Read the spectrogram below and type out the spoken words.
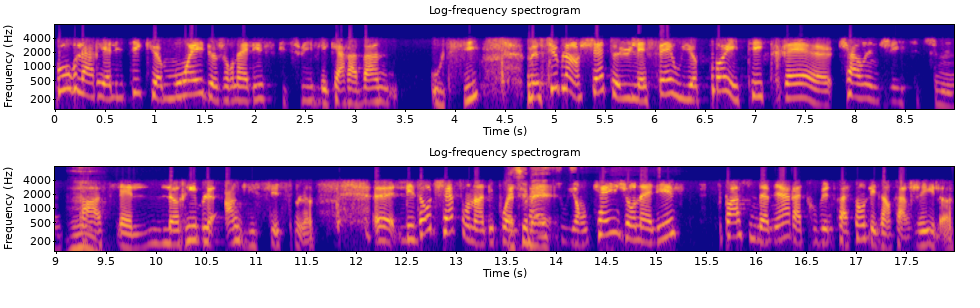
pour la réalité qu'il y a moins de journalistes qui suivent les caravanes aussi. Monsieur Blanchette a eu l'effet où il n'a pas été très euh, challengé, si tu me hmm. passes l'horrible anglicisme. Euh, les autres chefs sont dans des points de presse où ils ont 15 journalistes passe une demi-heure à trouver une façon de les enfarger. Là.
